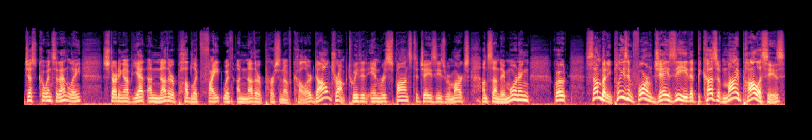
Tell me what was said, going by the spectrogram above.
just coincidentally starting up yet another public fight with another person of color. Donald Trump tweeted in response to Jay Z's remarks on Sunday morning. Quote, somebody please inform Jay Z that because of my policies,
